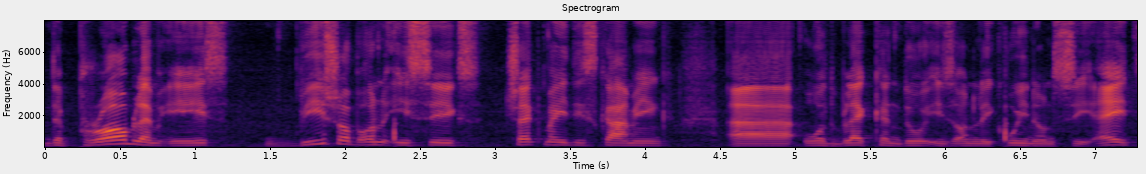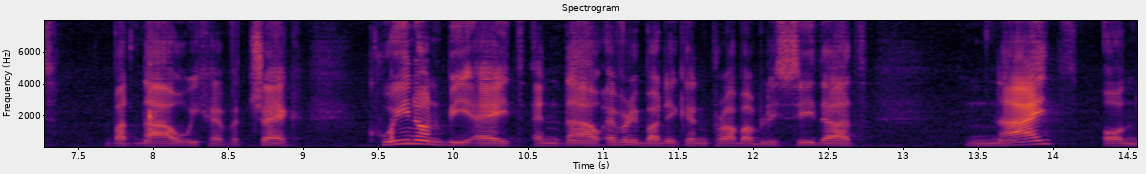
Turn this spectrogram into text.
The problem is bishop on e6, checkmate is coming, uh, what black can do is only queen on c8, but now we have a check, queen on b8, and now everybody can probably see that, knight on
